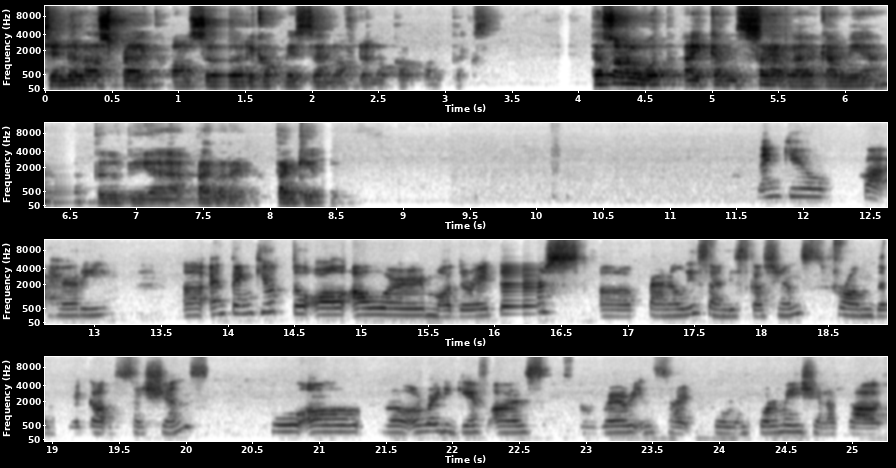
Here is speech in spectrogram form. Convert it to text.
gender aspect, also recognition of the local context. That's all what I can share, uh, Kania, to the uh, plenary. Thank you. Thank you, Pak Herry. Uh, and thank you to all our moderators, uh, panelists, and discussions from the breakout sessions who all, uh, already gave us very insightful information about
